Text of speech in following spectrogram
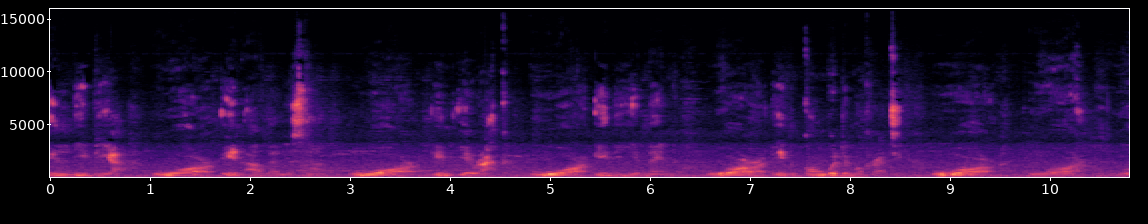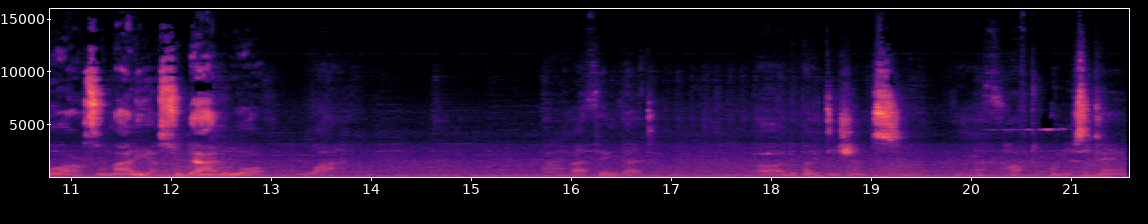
in Libya, war in Afghanistan, war in Iraq, war in Yemen, war in Congo Democratic, war, war, war, Somalia, Sudan, war. Why? I think that uh, the politicians yes, have to understand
